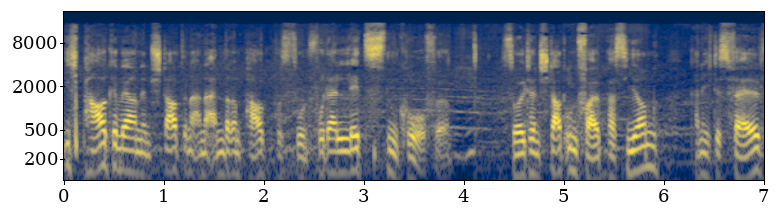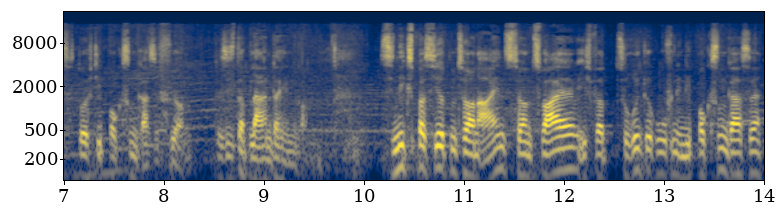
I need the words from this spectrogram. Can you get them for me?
ich parke während dem Start in einer anderen Parkposition vor der letzten Kurve. Sollte ein Startunfall passieren, kann ich das Feld durch die Boxengasse führen. Das ist der Plan dahinter. Es ist nichts passiert in Turn 1, Turn 2. Ich werde zurückgerufen in die Boxengasse.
